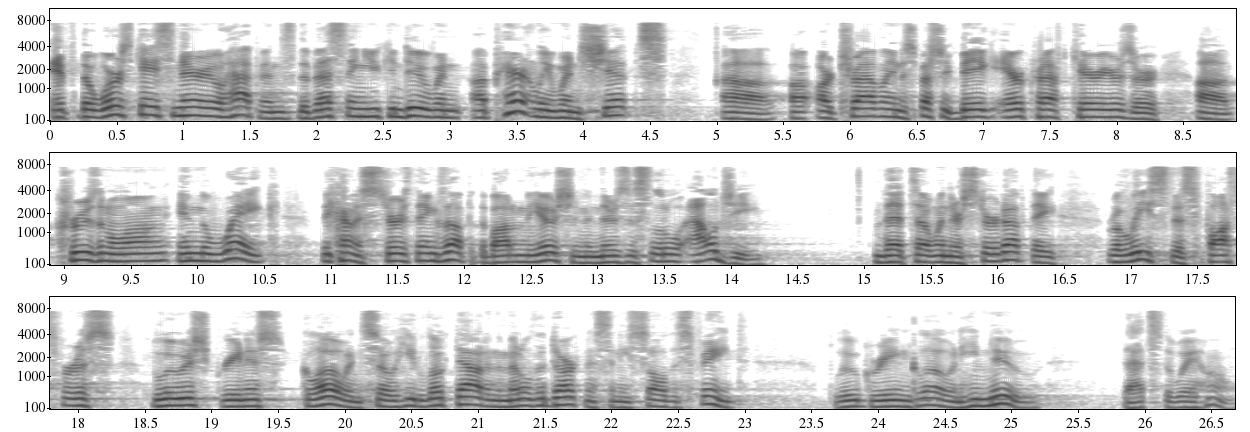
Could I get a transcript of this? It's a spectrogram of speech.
if the worst case scenario happens, the best thing you can do when apparently when ships uh, are traveling, especially big aircraft carriers or uh, cruising along in the wake, they kind of stir things up at the bottom of the ocean, and there's this little algae that uh, when they're stirred up, they release this phosphorus, bluish, greenish glow. And so he looked out in the middle of the darkness and he saw this faint blue green glow, and he knew that's the way home.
